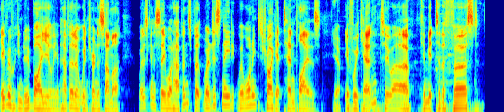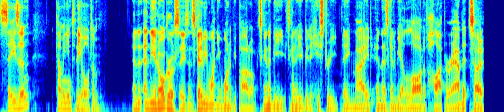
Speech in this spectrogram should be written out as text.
even if we can do bi-yearly and have it a winter and a summer. We're just going to see what happens. But we're just need we're wanting to try and get ten players yeah. if we can to uh, commit to the first season coming into the autumn. And, and the inaugural season, it's going to be one you want to be part of. It's going to be it's going to be a bit of history being made, and there's going to be a lot of hype around it. So,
